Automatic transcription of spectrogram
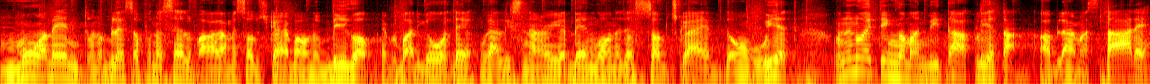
moment. You know bless up on yourself all of my subscriber on the big up everybody out there. We are listening and rate Ben gonna just subscribe. Don't wait. You know the thing man we talk later. Hablar más tarde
